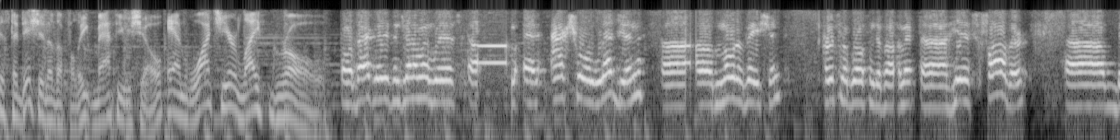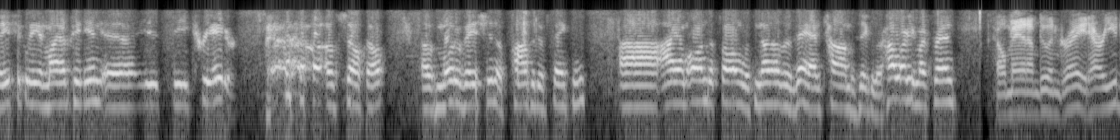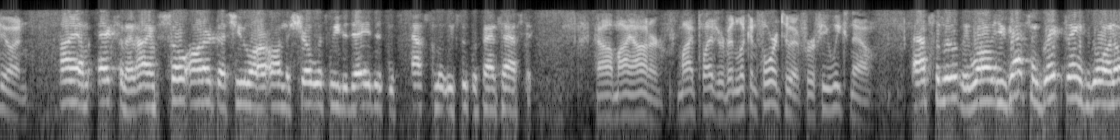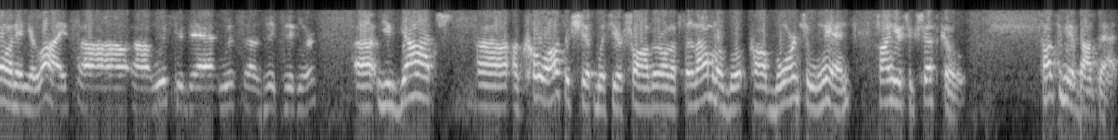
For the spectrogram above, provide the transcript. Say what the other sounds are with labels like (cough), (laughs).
edition of the Philippe Matthews Show and watch your life grow. And we're back, ladies and gentlemen, with um, an actual legend uh, of motivation, personal growth and development. Uh, his father, uh, basically, in my opinion, uh, is the creator (laughs) of self-help, of motivation, of positive thinking. Uh, I am on the phone with none other than Tom Ziglar. How are you, my friend? Oh man, I'm doing great. How are you doing? I am excellent. I am so honored that you are on the show with me today. This is absolutely super fantastic. Oh, my honor. My pleasure. Been looking forward to it for a few weeks now. Absolutely. Well, you've got some great things going on in your life uh, uh, with your dad, with uh, Zig Ziglar. Uh, you've got uh, a co-authorship with your father on a phenomenal book called Born to Win: Find Your Success Code. Talk to me about that.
